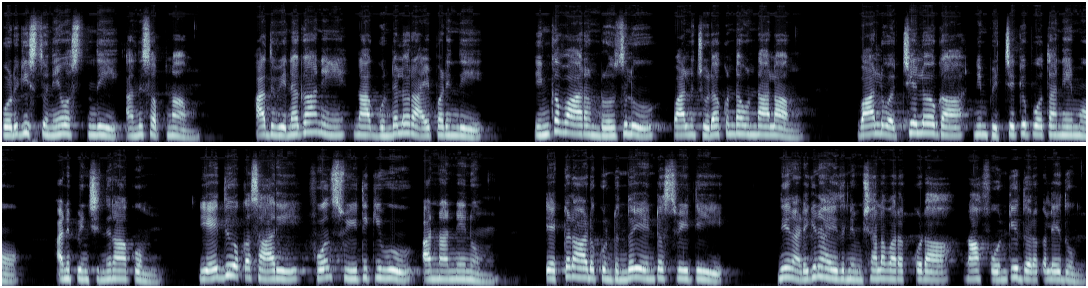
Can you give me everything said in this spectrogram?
పొడిగిస్తూనే వస్తుంది అంది స్వప్న. అది వినగానే నా గుండెలో రాయపడింది. ఇంకా వారం రోజులు వాళ్ళని చూడకుండా ఉండాలా? వాళ్ళు వచ్చేలోగా నేను పిచ్చెక్కిపోతానేమో అనిపించింది నాకు. ఏది ఒకసారి ఫోన్ స్వీటీకివ్వు అన్నాను నేను. ఎక్కడ ఆడుకుంటుందో ఏంటో స్వీటీ? నేను అడిగిన ఐదు నిమిషాల వరకు కూడా నా ఫోన్కి దొరకలేదు.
